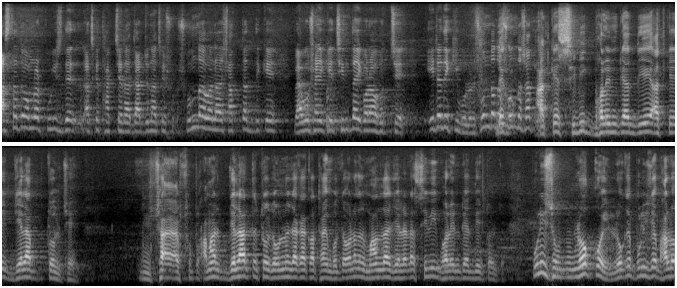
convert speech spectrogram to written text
রাস্তাতেও আমরা পুলিশদের আজকে থাকছে না যার জন্য আজকে সন্ধ্যাবেলা সাতটার দিকে ব্যবসায়ীকে চিন্তাই করা হচ্ছে এটা দিয়ে কি বলবেন? সন্ধ্যা তো সন্ধ্যা সাত আজকে সিভিক ভলেন্টিয়ার দিয়ে আজকে জেলা চলছে। আমার জেলার তো চলছে অন্য জায়গার কথা আমি বলতে পারব না কিন্তু মালদা জেলাটা সিভিক ভলেন্টিয়ার দিয়ে চলছে। পুলিশ লোক কই? লোকে পুলিশে ভালো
